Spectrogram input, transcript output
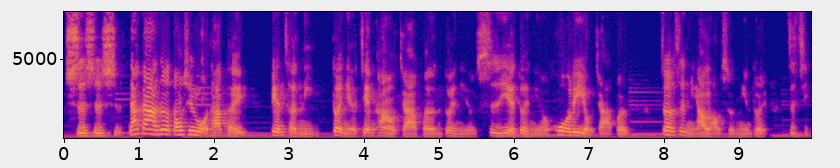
十十十。那当然，这个东西如果它可以变成你对你的健康有加分，对你的事业、对你的获利有加分，这是你要老实面对自己。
